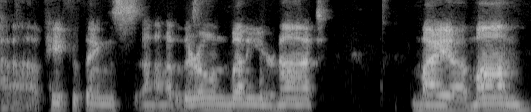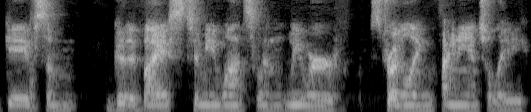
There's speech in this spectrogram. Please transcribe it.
uh, pay for things uh, out of their own money or not. My uh, mom gave some good advice to me once when we were struggling financially,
